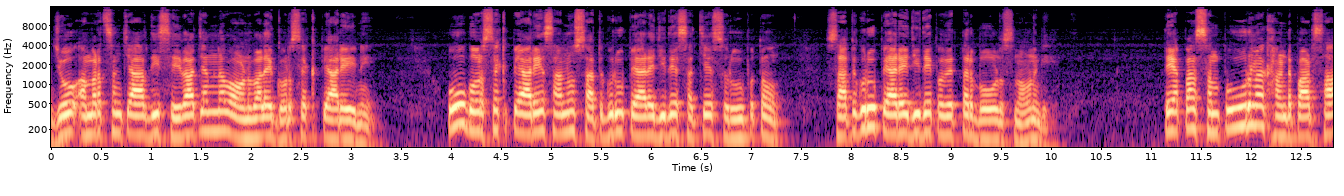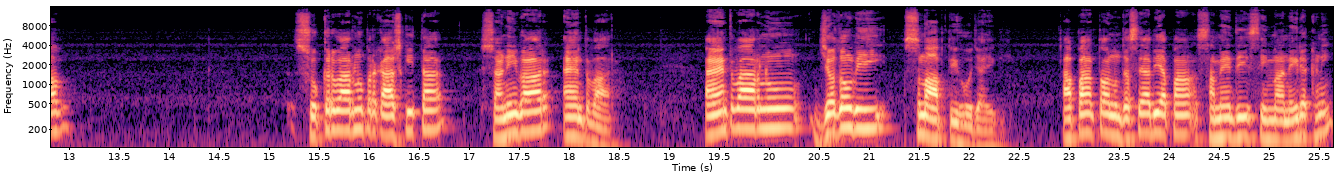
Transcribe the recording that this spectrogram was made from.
ਜੋ ਅੰਮ੍ਰਿਤ ਸੰਚਾਰ ਦੀ ਸੇਵਾ ਚ ਨਿਭਾਉਣ ਵਾਲੇ ਗੁਰਸਿੱਖ ਪਿਆਰੇ ਨੇ। ਉਹ ਗੁਰਸਿੱਖ ਪਿਆਰੇ ਸਾਨੂੰ ਸਤਿਗੁਰੂ ਪਿਆਰੇ ਜੀ ਦੇ ਸੱਚੇ ਸਰੂਪ ਤੋਂ ਸਤਿਗੁਰੂ ਪਿਆਰੇ ਜੀ ਦੇ ਪਵਿੱਤਰ ਬੋਲ ਸੁਣਾਉਣਗੇ। ਤੇ ਆਪਾਂ ਸੰਪੂਰਨ ਅਖੰਡ ਪਾਠ ਸਾਹਿਬ ਸ਼ੁੱਕਰਵਾਰ ਨੂੰ ਪ੍ਰਕਾਸ਼ ਕੀਤਾ, ਸ਼ਨੀਵਾਰ, ਐਤਵਾਰ। ਐਤਵਾਰ ਨੂੰ ਜਦੋਂ ਵੀ ਸਮਾਪਤੀ ਹੋ ਜਾਏਗੀ। ਆਪਾਂ ਤੁਹਾਨੂੰ ਦੱਸਿਆ ਵੀ ਆਪਾਂ ਸਮੇਂ ਦੀ ਸੀਮਾ ਨਹੀਂ ਰੱਖਣੀ।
